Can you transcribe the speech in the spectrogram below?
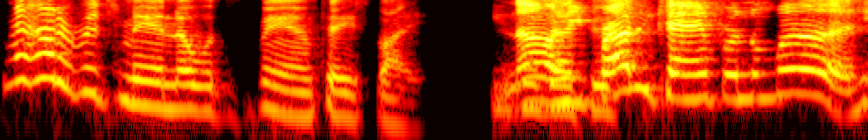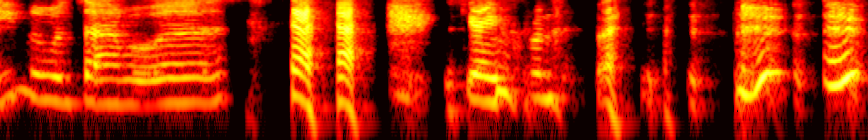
Now, how the rich man know what the spam tastes like? He no, he probably came from the mud. He knew what time it was. he came from. The...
